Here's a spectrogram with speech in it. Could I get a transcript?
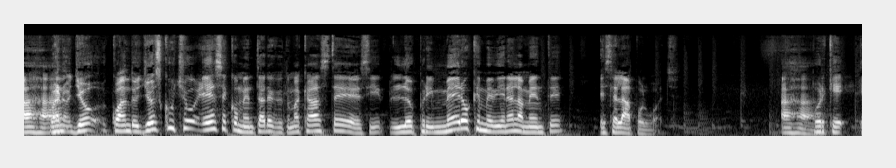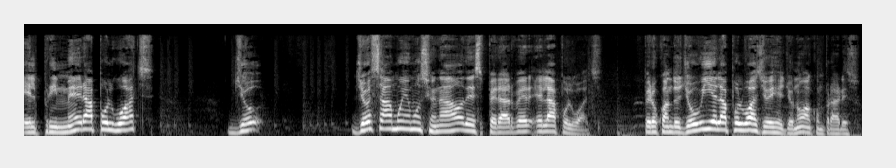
Ajá. Bueno, yo cuando yo escucho ese comentario que tú me acabaste de decir, lo primero que me viene a la mente es el Apple Watch. Ajá. Porque el primer Apple Watch, yo, yo estaba muy emocionado de esperar ver el Apple Watch. Pero cuando yo vi el Apple Watch, yo dije, yo no voy a comprar eso.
